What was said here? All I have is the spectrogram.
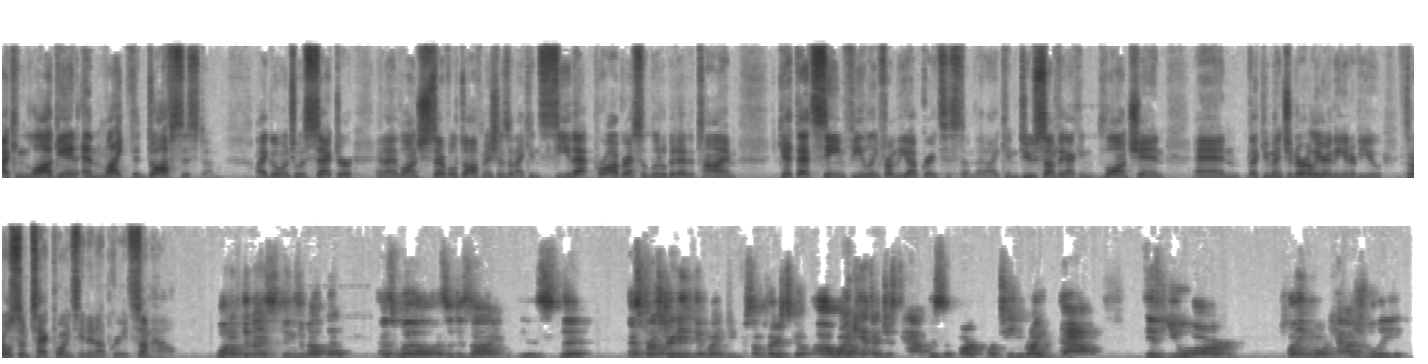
I can log in and like the DOF system. I go into a sector and I launch several DOF missions, and I can see that progress a little bit at a time get that same feeling from the upgrade system that I can do something, I can launch in, and like you mentioned earlier in the interview, throw some tech points in an upgrade somehow. One of the nice things about that, as well as a design, is that as frustrating as it might be for some players to go, oh, why can't I just have this at Mark 14 right now? If you are playing more casually,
